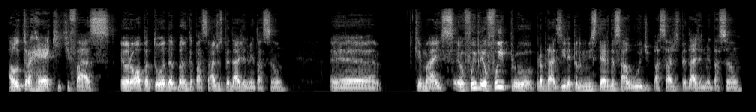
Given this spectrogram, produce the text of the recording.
A Ultra Hack, que faz Europa toda, banca passagem, hospedagem, alimentação. É, que mais? Eu fui, eu fui para Brasília pelo Ministério da Saúde, passagem, hospedagem, alimentação.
